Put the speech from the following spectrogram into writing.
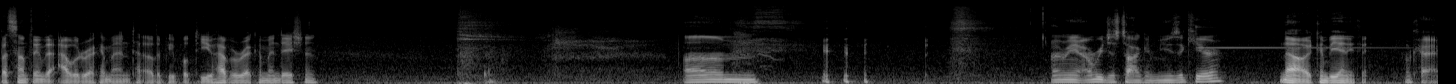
but something that I would recommend to other people. Do you have a recommendation? Um. I mean, are we just talking music here? No, it can be anything. Okay.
